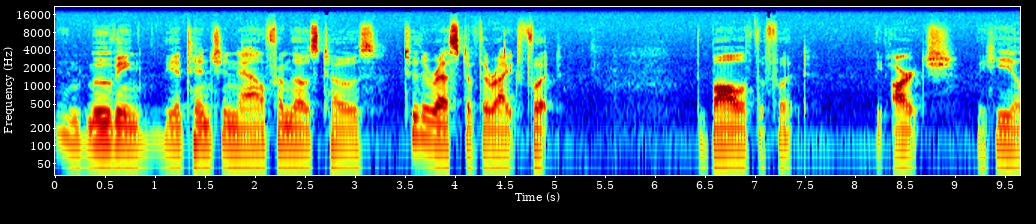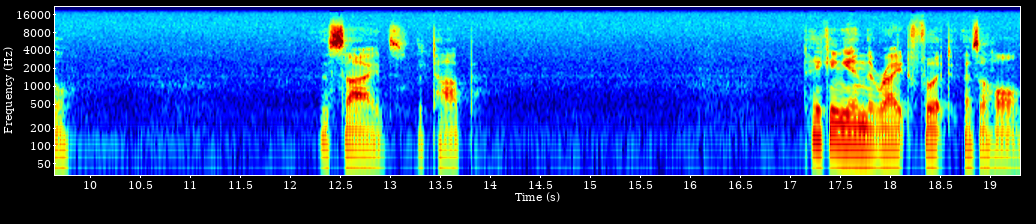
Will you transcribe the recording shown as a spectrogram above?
And moving the attention now from those toes to the rest of the right foot the ball of the foot, the arch, the heel, the sides, the top. Taking in the right foot as a whole,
